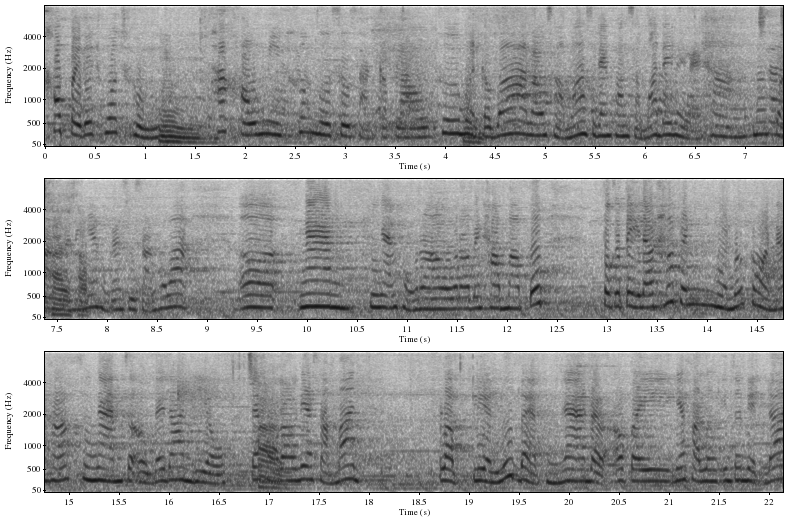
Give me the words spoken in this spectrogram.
เข้าไปได้ทั่วถึงอืมถ้าเขามีเครื่องมือสื่อสารกับเรา คือเหมือนกับว่าเราสามารถแสดงความสามารถได้หลาย ๆ ทางมากกว่าใช่ในครับแง่ของการสื่อสารเพราะว่าเอ่อ งานคืองานของเราเราไปทำมาปุ๊บปกติแล้วถ้าเป็นเหมือนเมื่อก่อนนะคะ คืองานจะออกได้ด้านเดียว แต่ของเราเนี่ยสามารถปรับเปลี่ยนรูปแบบของงานแบบเอาไปเนี่ยค่ะลงอินเทอร์เน็ตได้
